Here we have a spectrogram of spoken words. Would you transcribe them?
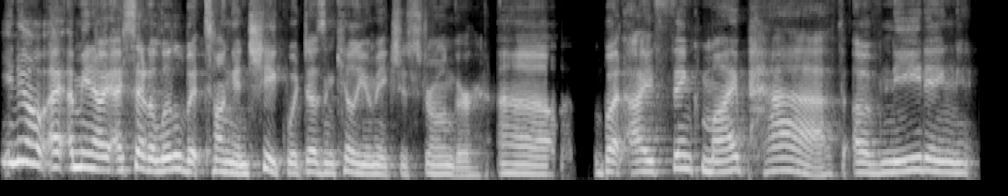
You know, I, I mean, I, I, said a little bit tongue in cheek, what doesn't kill you makes you stronger. Uh, but I think my path of needing,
